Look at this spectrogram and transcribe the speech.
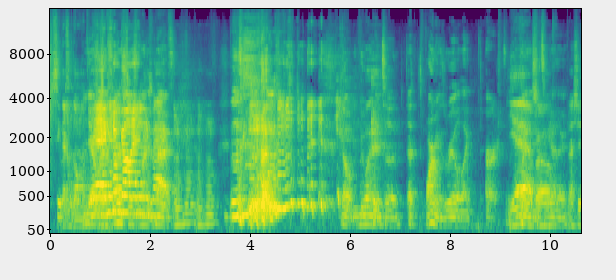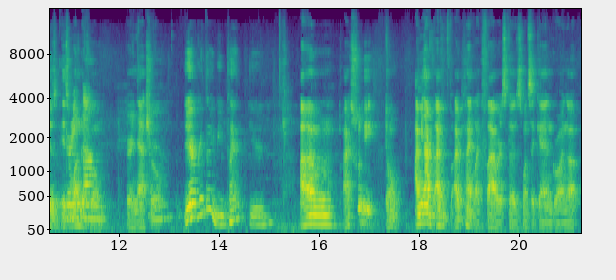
See get what's 'em going. up. Yeah, Yeah, let's- get them going. run it facts. Mm-hmm, mm-hmm. Yo, we went into that farming is real, like earth. Yeah, Putting shit bro. Together. That shit is, is Green wonderful. thumb. Very natural. Do you ever get them? You plant? You Um, actually, don't. I mean, I've I've I plant like flowers because once again, growing up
